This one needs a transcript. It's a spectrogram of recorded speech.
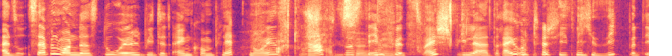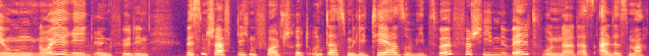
Also Seven Wonders Duel bietet ein komplett neues Kraftsystem für zwei Spieler, drei unterschiedliche Siegbedingungen, neue Regeln für den wissenschaftlichen Fortschritt und das Militär sowie zwölf verschiedene Weltwunder. Das alles macht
